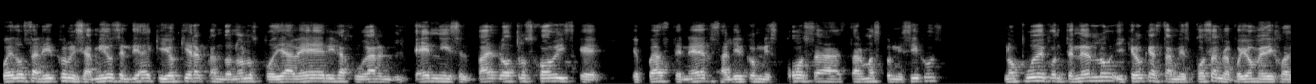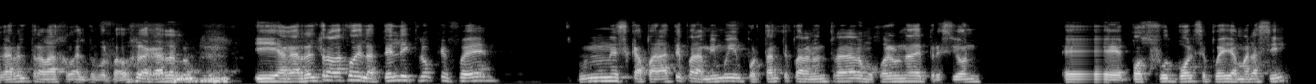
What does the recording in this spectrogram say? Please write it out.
puedo salir con mis amigos el día que yo quiera cuando no los podía ver, ir a jugar el tenis, el padre, otros hobbies que, que puedas tener, salir con mi esposa, estar más con mis hijos. No pude contenerlo y creo que hasta mi esposa me apoyó, me dijo, agarra el trabajo, Alto, por favor, agárralo. Y agarré el trabajo de la tele y creo que fue un escaparate para mí muy importante para no entrar a lo mejor en una depresión eh, post-fútbol, se puede llamar así.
